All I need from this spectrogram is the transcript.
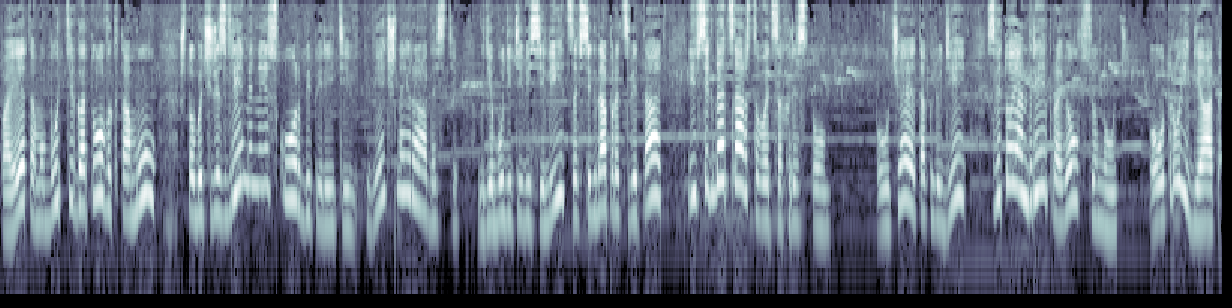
Поэтому будьте готовы к тому, чтобы через временные скорби перейти к вечной радости, где будете веселиться, всегда процветать и всегда царствовать со Христом. Поучая так людей, святой Андрей провел всю ночь. Поутру Егиата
